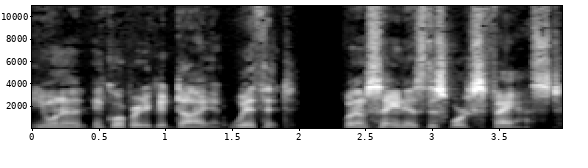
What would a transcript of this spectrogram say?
You want to incorporate a good diet with it. What I'm saying is this works fast.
